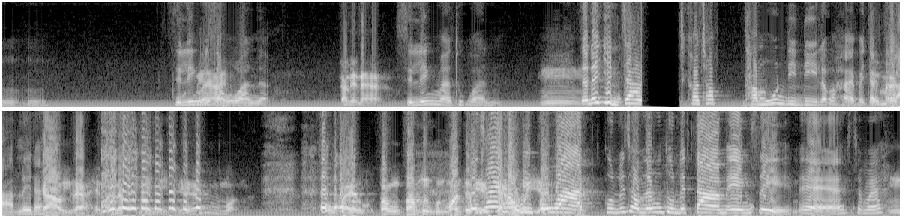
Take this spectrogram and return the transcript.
อืมอืมซิลลิ่งไม่มาได้สองวันอะอะไรนะฮะซิลลิ่งมาทุกวัน อืมแต่ได้ยินเจ้าเขาชอบทำหุ้นดีๆ แล้วก็หายไปจากห็นไหมตลาดเลยนะ เจ้าอีกแล้วเห็นไหมแล้วไม่มีเอ๊ะหมดสงสัยต้องต้องคุณม่อนจะไม่เรียกใช่เจ้ามันไว้มีเยประอะวัติ คุณผู้ชมนักลงทุนไปตามเองสิแหมใช่ไหม อื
